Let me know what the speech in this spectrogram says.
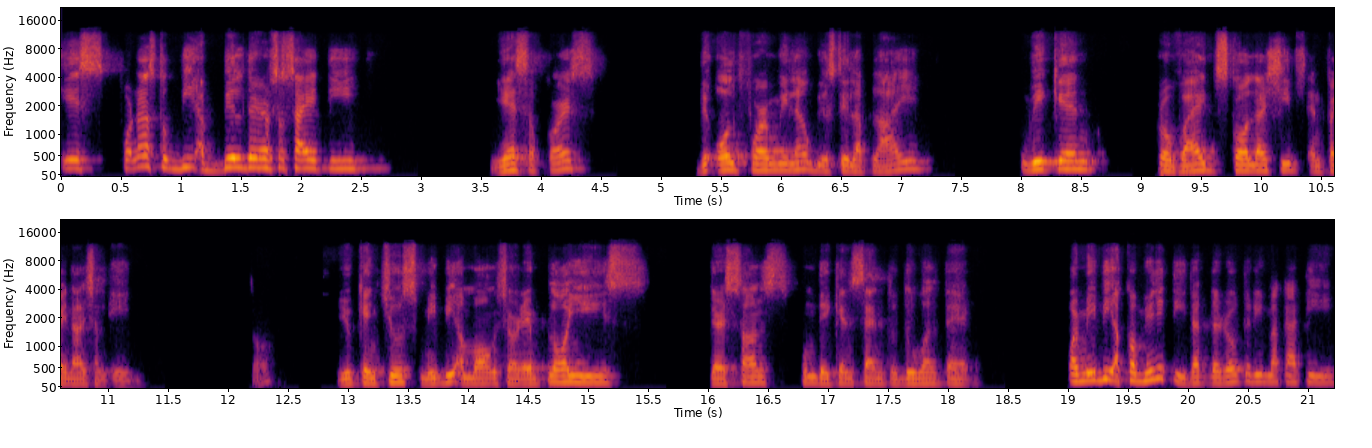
is for us to be a builder of society. Yes, of course, the old formula will still apply. We can provide scholarships and financial aid. So you can choose maybe amongst your employees, their sons whom they can send to dual tech, or maybe a community that the Rotary Makati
